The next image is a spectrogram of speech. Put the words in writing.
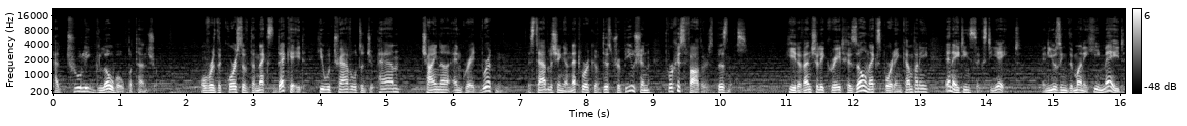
had truly global potential. Over the course of the next decade, he would travel to Japan, China, and Great Britain, establishing a network of distribution for his father's business. He'd eventually create his own exporting company in 1868, and using the money he made,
